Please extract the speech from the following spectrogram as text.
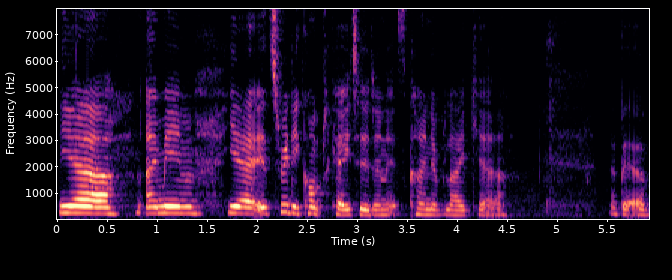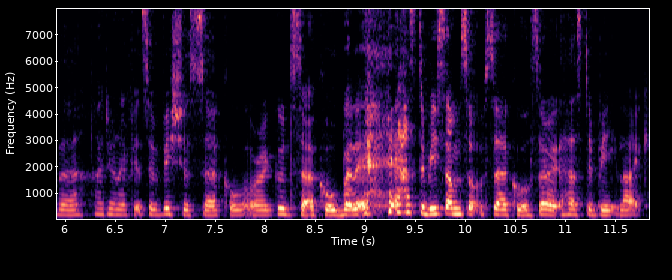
Yeah, I mean, yeah, it's really complicated and it's kind of like a, a bit of a, I don't know if it's a vicious circle or a good circle, but it, it has to be some sort of circle. So it has to be like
